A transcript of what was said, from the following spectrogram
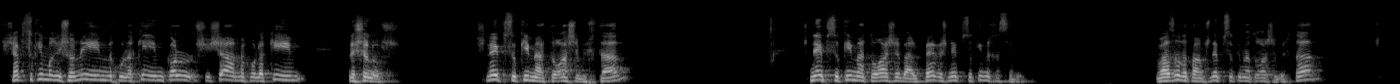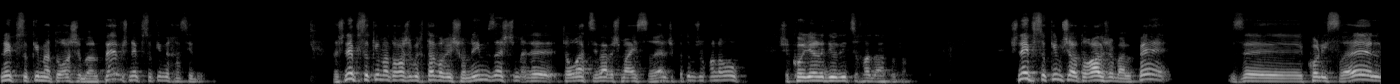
שישה פסוקים הראשונים מחולקים, כל שישה מחולקים לשלוש. שני פסוקים מהתורה שבכתב, שני פסוקים מהתורה שבעל פה ושני פסוקים מחסידות. ואז עוד פעם, שני פסוקים מהתורה שבכתב, שני פסוקים מהתורה שבעל פה ושני פסוקים מחסידות. אז שני פסוקים מהתורה שבכתב הראשונים זה תורה ציווה ושמע ישראל, שכתוב בשולחן ערוך, שכל ילד יהודי צריך לדעת אותם. שני פסוקים של התורה שבעל פה זה כל ישראל,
